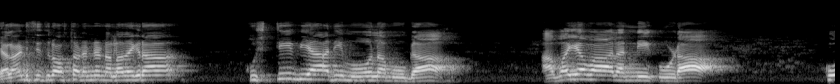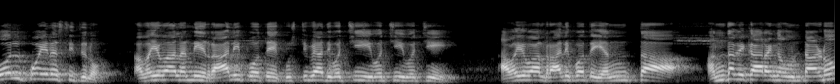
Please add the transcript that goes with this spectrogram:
ఎలాంటి స్థితిలో వస్తాడంటే నల్ల దగ్గర? కుష్టి వ్యాధి మూలముగా అవయవాలన్నీ కూడా కోల్పోయిన స్థితిలో అవయవాలన్నీ రాలిపోతే కుష్టి వ్యాధి వచ్చి వచ్చి వచ్చి అవయవాలు రాలిపోతే ఎంత అంధవికారంగా ఉంటాడో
